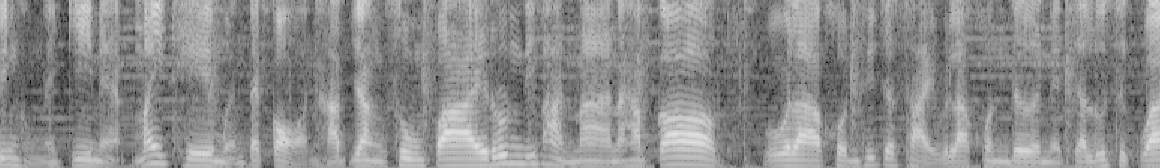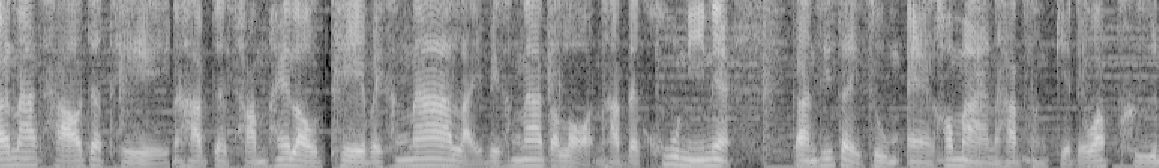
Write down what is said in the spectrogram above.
วิ่งของ n i กี้เนี่ยไม่เทเหมือนแต่ก่อนครับอย่างซูมไฟล์รุ่นที่ผ่านมานะครับก็เวลาคนที่จะใส่เวลาคนเดินเนี่ยจะรู้สึกว่าหน้าเท้าจะเทนะครับจะทำให้เราเทไปข้างหน้าไหลไปข้างหน้าตลอดนะครับแต่คู่นี้เนี่ยการที่ใส่ซูมแอร์เข้ามานะครับสังเกตได้ว่าพื้น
